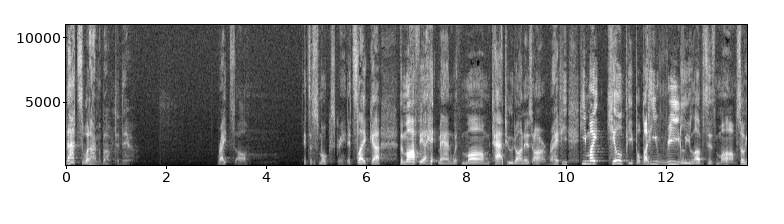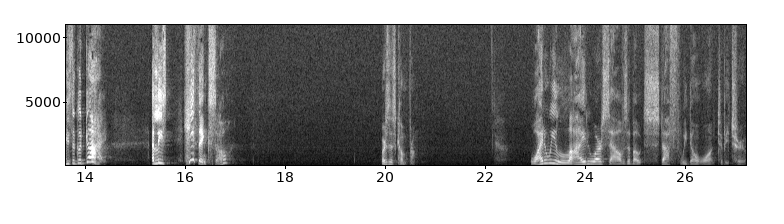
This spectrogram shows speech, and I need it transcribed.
That's what I'm about to do. Right, Saul? It's a smokescreen. It's like uh, the mafia hitman with mom tattooed on his arm, right? He, he might kill people, but he really loves his mom, so he's a good guy. At least he thinks so. Where does this come from? Why do we lie to ourselves about stuff we don't want to be true?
